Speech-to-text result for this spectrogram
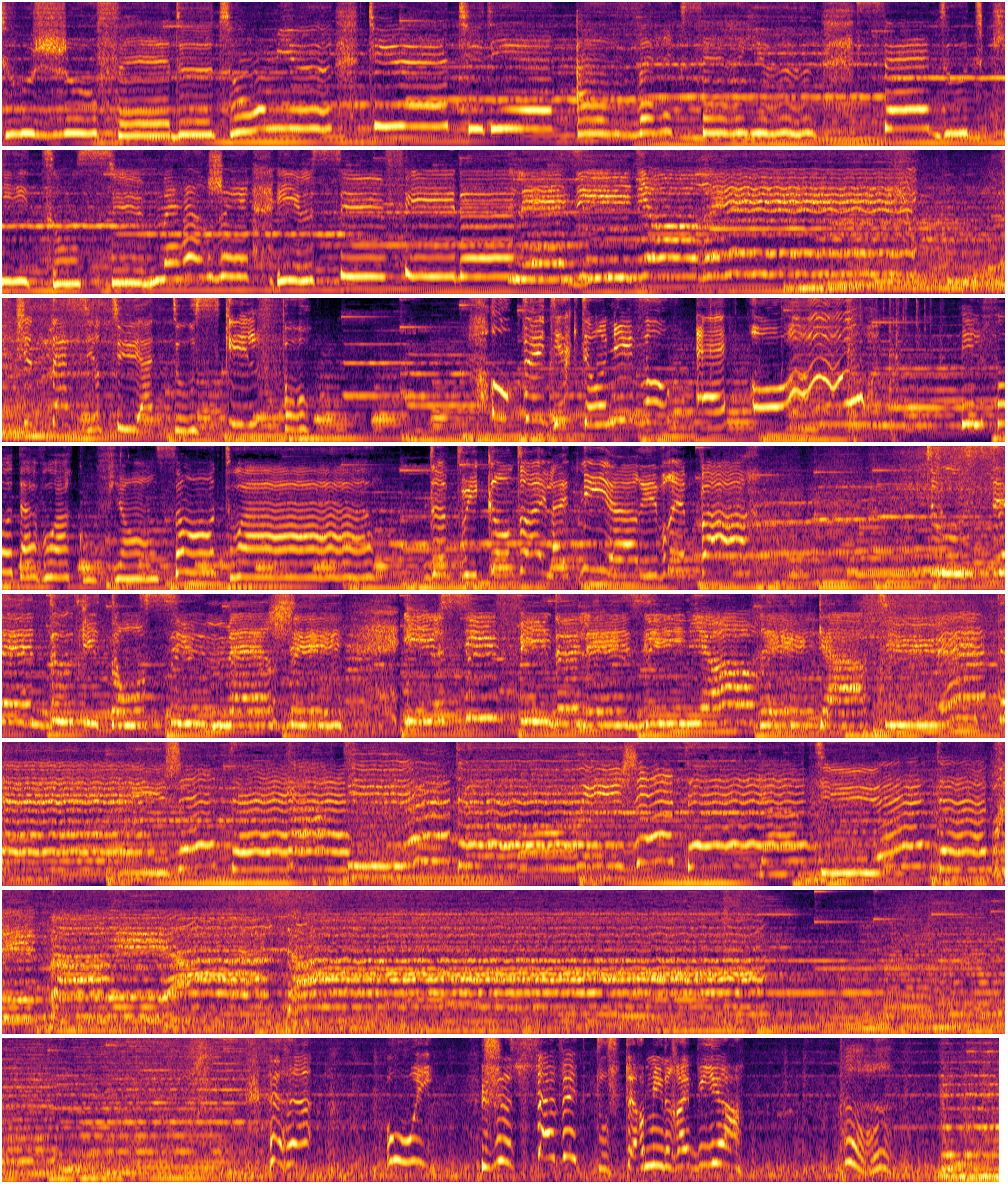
toujours fait de ton mieux. Tu étudiais avec sérieux ces doutes qui t'ont submergé. Il suffit de les ignorer. Je t'assure, tu as tout ce qu'il faut. On peut dire que ton niveau est haut. Il faut avoir confiance en toi. Depuis quand Twilight n'y arriverait pas. Je savais que tout se terminerait bien. Ah.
